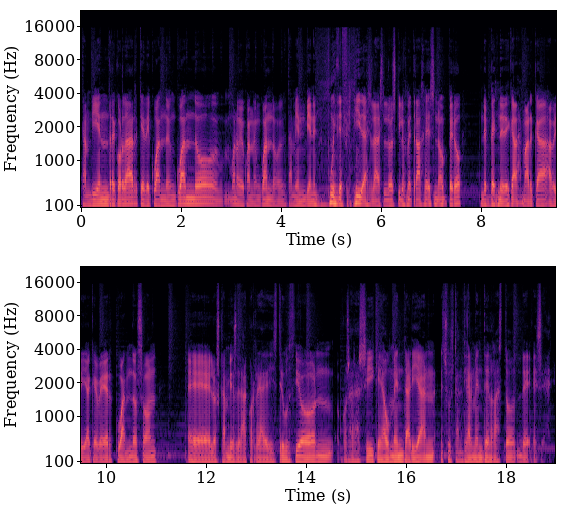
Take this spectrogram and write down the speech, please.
También recordar que de cuando en cuando, bueno, de cuando en cuando, también vienen muy definidas las, los kilometrajes, ¿no? Pero depende de cada marca, habría que ver cuándo son eh, los cambios de la correa de distribución, cosas así que aumentarían sustancialmente el gasto de ese año.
